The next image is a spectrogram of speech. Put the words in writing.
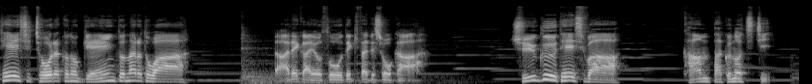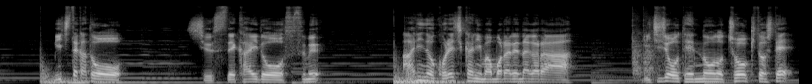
定子凋落の原因となるとは、誰が予想できたでしょうか。中宮定子は、関白の父、道高と、出世街道を進む、兄のコレチカに守られながら、一条天皇の長期として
